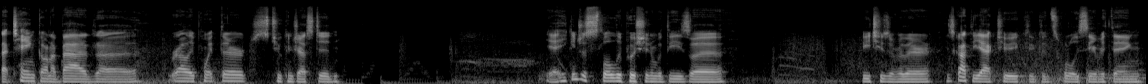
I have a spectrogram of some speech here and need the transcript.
That tank on a bad uh, rally point there, just too congested. Yeah, he can just slowly push in with these uh, V2's over there. He's got the Act 2, he can totally see everything.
